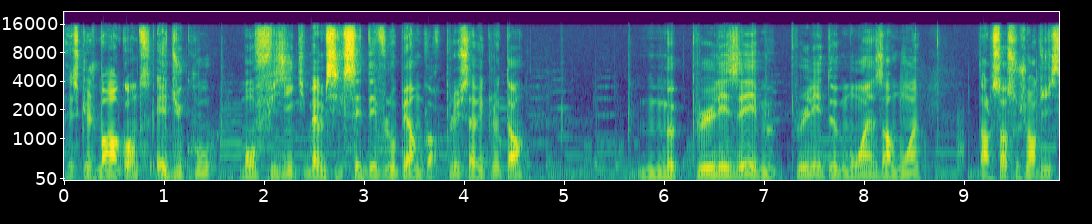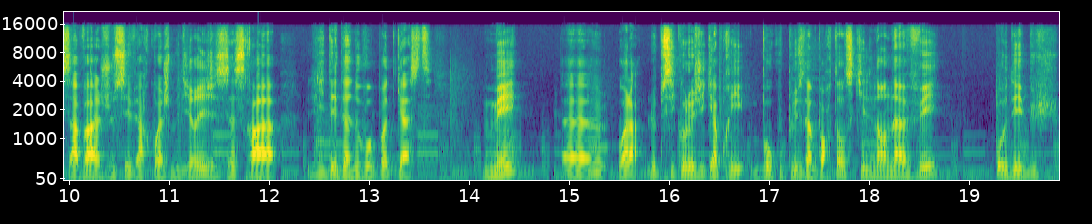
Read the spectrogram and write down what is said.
C'est ce que je me rends compte. Et du coup, mon physique, même s'il s'est développé encore plus avec le temps, me plaisait et me plaît de moins en moins. Dans le sens aujourd'hui, ça va, je sais vers quoi je me dirige et ça sera l'idée d'un nouveau podcast. Mais euh, voilà, le psychologique a pris beaucoup plus d'importance qu'il n'en avait au début.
